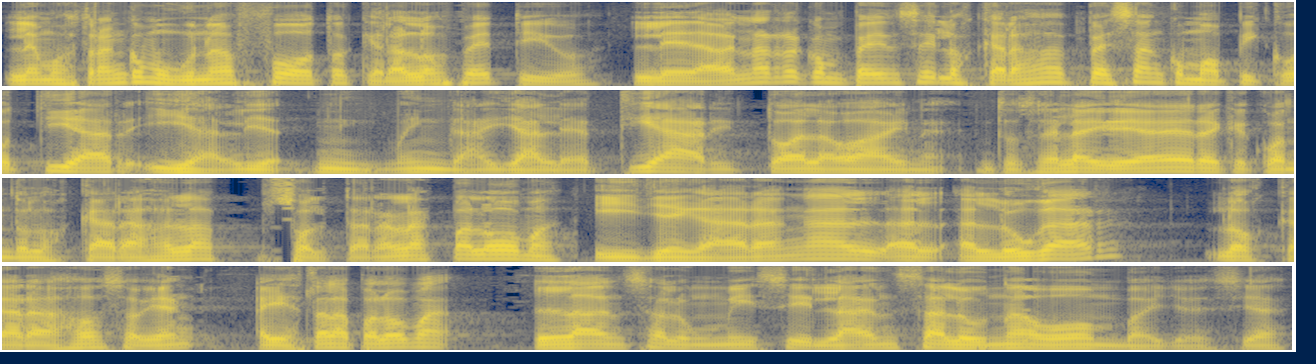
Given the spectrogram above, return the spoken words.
le mostraban como una foto, que era el objetivo, le daban la recompensa y los carajos empezaban como a picotear y a, aletear y toda la vaina. Entonces la idea era que cuando los carajos soltaran las palomas y llegaran al, al lugar, los carajos sabían, ahí está la paloma, lánzalo un misil, lánzalo una bomba. Y yo decía,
